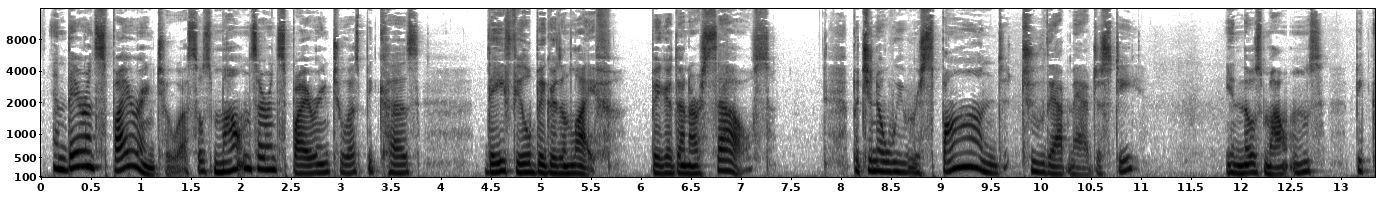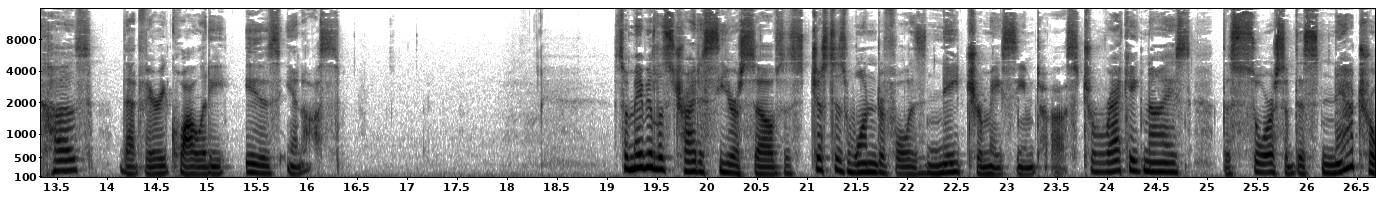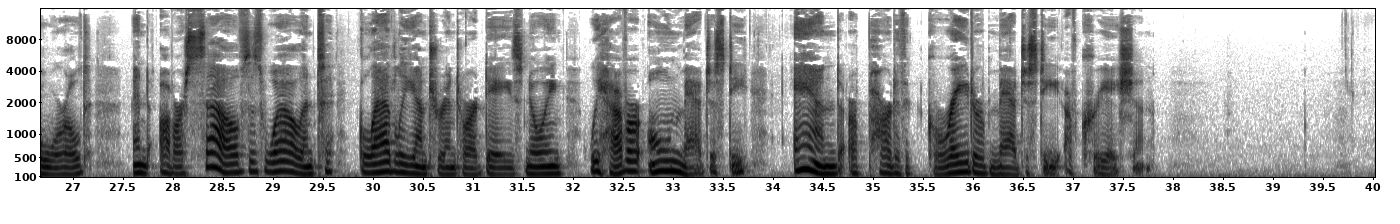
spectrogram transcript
And they're inspiring to us. Those mountains are inspiring to us because they feel bigger than life, bigger than ourselves. But you know, we respond to that majesty in those mountains because that very quality is in us. So maybe let's try to see ourselves as just as wonderful as nature may seem to us, to recognize the source of this natural world and of ourselves as well, and to gladly enter into our days knowing we have our own majesty and are part of the greater majesty of creation.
